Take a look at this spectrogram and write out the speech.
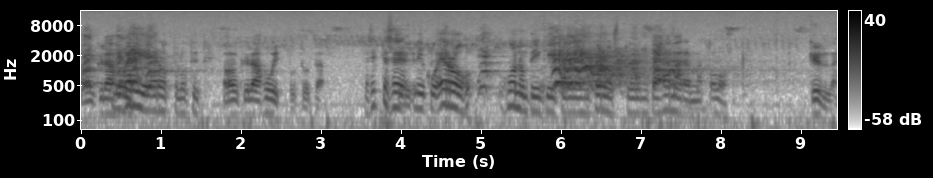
on kyllä, Niin värien erottelukyky. on kyllä huippu tuota. Ja sitten se niin kuin ero huonompiin kiikareihin korostuu, mitä hämärämmät olosuhteet. Kyllä.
